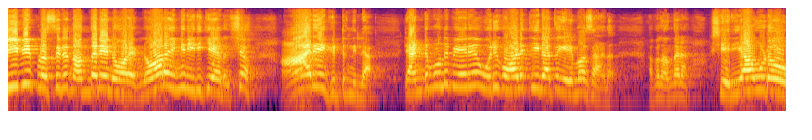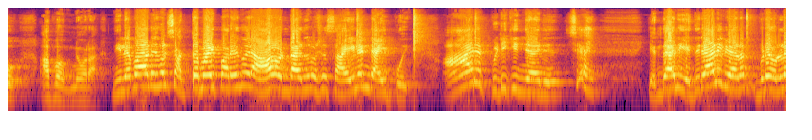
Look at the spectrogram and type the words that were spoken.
ബി ബി പ്ലസ്സിൽ നന്ദനെ നോറ നോറ ഇങ്ങനെ ഇരിക്കുകയാണ്. ഷോ ആരെയും കിട്ടുന്നില്ല. രണ്ട് മൂന്ന് പേര് ഒരു ക്വാളിറ്റി ഇല്ലാത്ത ഗെയിമേഴ്സ് ആണ്. അപ്പൊ നന്ദന ശരിയാവൂടോ? അപ്പം നോറ നിലപാടുകൾ ശക്തമായി പറയുന്ന ഒരാളുണ്ടായിരുന്നു പക്ഷെ സൈലന്റ് ആയിപ്പോയി. ആരെ പിടിക്കും ഞാൻ എന്തായാലും എതിരാളി വേണം. ഇവിടെ ഉള്ള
